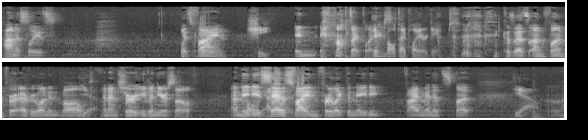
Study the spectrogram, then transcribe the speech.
honestly, it's But It's fine. Cheat in, in multiplayer in multiplayer games. because that's unfun for everyone involved, Yeah. and I'm sure even yourself. Uh, maybe Oh, it's absolutely. satisfying for like the maybe five minutes, but yeah. uh,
